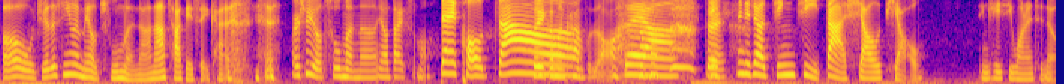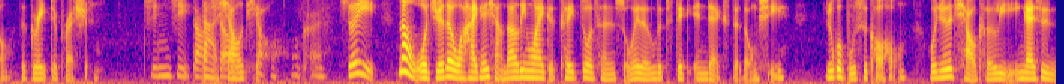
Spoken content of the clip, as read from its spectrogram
哦，oh, 我觉得是因为没有出门啊，那擦给谁看？而且有出门呢，要戴什么？戴口罩，所以根本看不到。对啊，对、欸，那个叫经济大萧条。In case you wanted to know, the Great Depression，经济大大萧条。OK，所以。那我觉得我还可以想到另外一个可以做成所谓的 lipstick index 的东西，如果不是口红，我觉得巧克力应该是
